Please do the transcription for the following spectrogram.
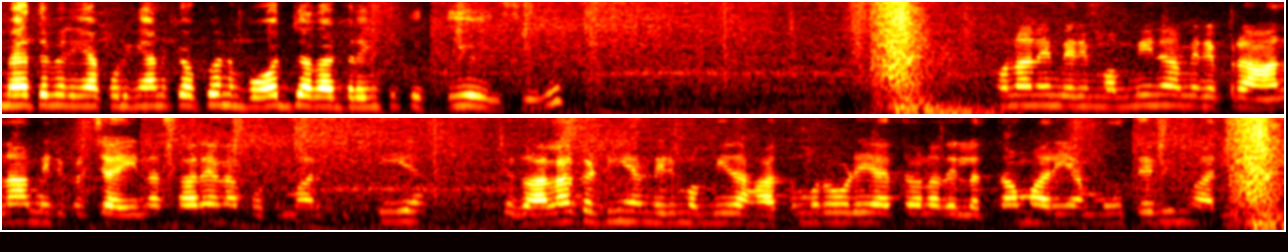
ਮੈਂ ਤੇ ਮੇਰੀਆਂ ਕੁੜੀਆਂ ਨੇ, ਕਿਉਂਕਿ ਉਹਨੇ ਬਹੁਤ ਜ਼ਿਆਦਾ ਡਰਿੰਕ ਕੀਤੀ ਹੋਈ ਸੀ। ਉਹਨਾਂ ਨੇ ਮੇਰੀ ਮੰਮੀ ਨਾਲ, ਮੇਰੇ ਭਰਾ ਨਾਲ, ਮੇਰੀ ਭਰਜਾਈ ਨਾਲ ਸਾਰਿਆਂ ਨਾਲ ਕੁੱਟਮਾਰ ਕੀਤੀ ਹੈ ਤੇ ਗਾਲਾਂ ਕੱਢੀਆਂ, ਮੇਰੀ ਮੰਮੀ ਦਾ ਹੱਥ ਮਰੋੜਿਆ ਤੇ ਉਹਨਾਂ ਦੇ ਲੱਤਾਂ ਮਾਰੀਆਂ, ਮੂੰਹ ਤੇ ਵੀ ਮਾਰੀਆਂ।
